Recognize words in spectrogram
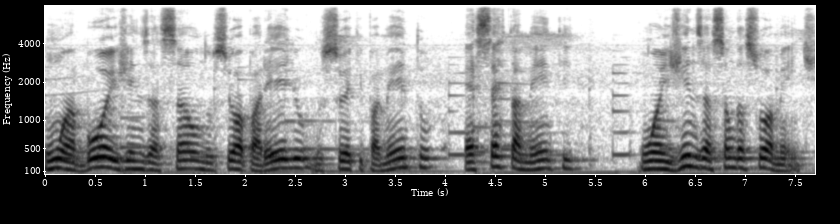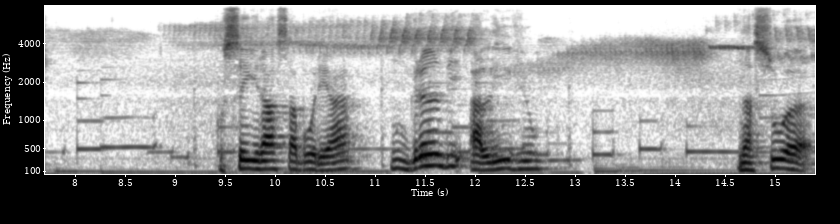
Uma boa higienização no seu aparelho, no seu equipamento, é certamente uma higienização da sua mente. Você irá saborear um grande alívio na sua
